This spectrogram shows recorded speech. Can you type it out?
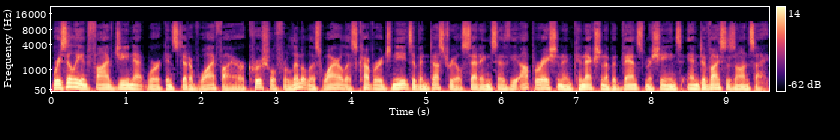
Resilient 5G network instead of Wi Fi are crucial for limitless wireless coverage needs of industrial settings as the operation and connection of advanced machines and devices on site.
